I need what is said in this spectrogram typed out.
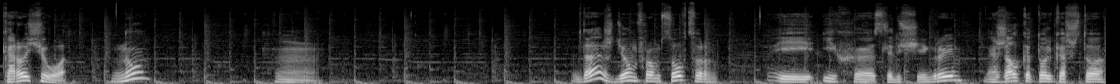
Короче, вот. Ну, хм. Да, ждем From Software и их э, следующие игры. Жалко только, что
